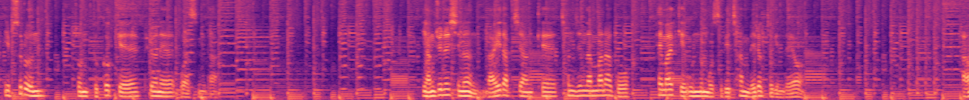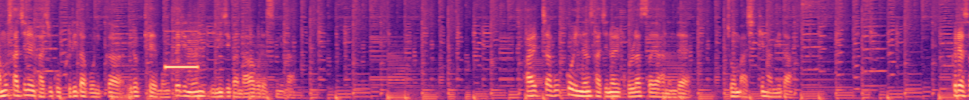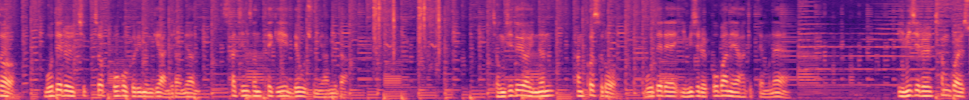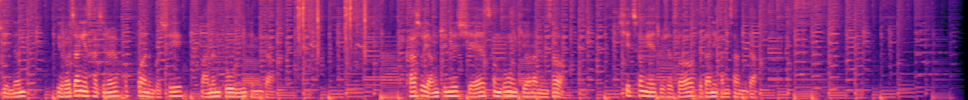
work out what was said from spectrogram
입술은 좀 두껍게 표현해 보았습니다. 양준일 씨는 나이답지 않게 천진난만하고 해맑게 웃는 모습이 참 매력적인데요. 아무 사진을 가지고 그리다 보니까 이렇게 멍 때리는 이미지가 나와버렸습니다. 활짝 웃고 있는 사진을 골랐어야 하는데 좀 아쉽긴 합니다. 그래서 모델을 직접 보고 그리는 게 아니라면 사진 선택이 매우 중요합니다. 정지되어 있는 한 컷으로 모델의 이미지를 뽑아내야 하기 때문에 이미지를 참고할 수 있는 여러 장의 사진을 확보하는 것이 많은 도움이 됩니다. 가수 양준일 씨의 성공을 기원하면서 시청해 주셔서 대단히 감사합니다.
